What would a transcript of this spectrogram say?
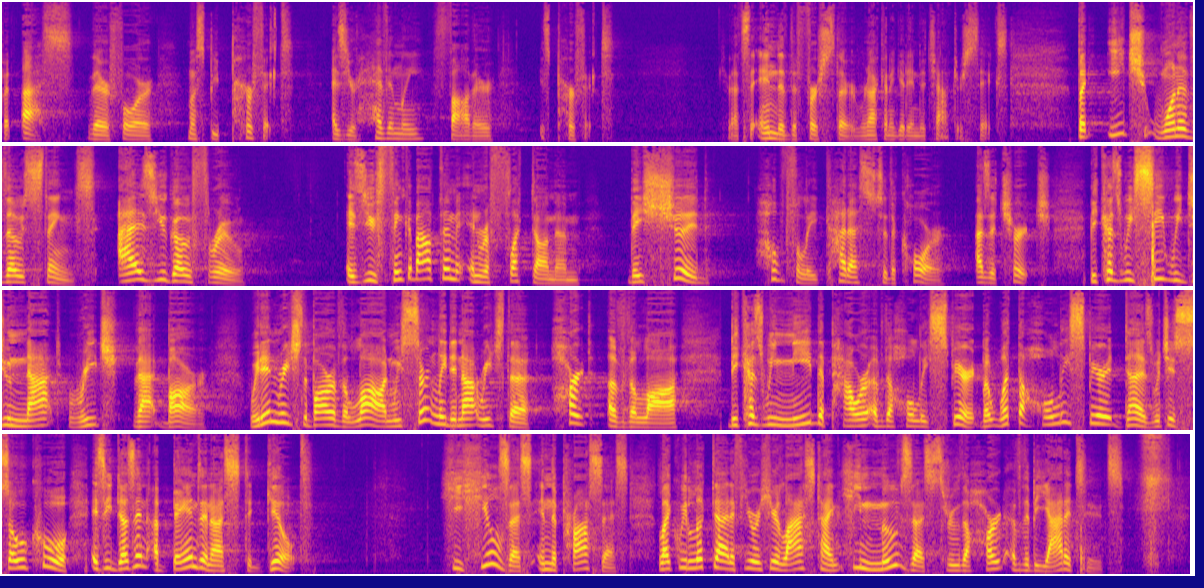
but us, therefore, must be perfect as your heavenly Father is perfect. That's the end of the first third. We're not going to get into chapter 6. But each one of those things, as you go through, as you think about them and reflect on them, they should hopefully cut us to the core as a church because we see we do not reach that bar. We didn't reach the bar of the law, and we certainly did not reach the heart of the law because we need the power of the Holy Spirit. But what the Holy Spirit does, which is so cool, is he doesn't abandon us to guilt. He heals us in the process. Like we looked at if you were here last time, he moves us through the heart of the Beatitudes.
